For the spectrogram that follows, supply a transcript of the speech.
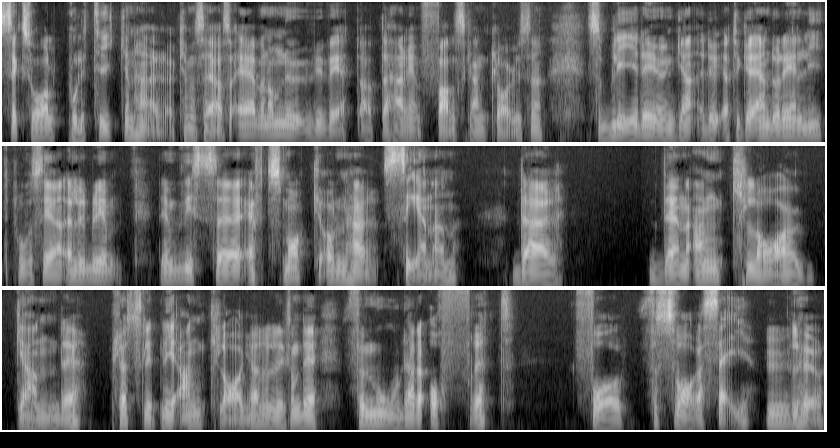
sexualpolitiken här, kan man säga. Alltså även om nu vi vet att det här är en falsk anklagelse, så blir det ju en, jag tycker ändå det är en lite provocerande, eller det blir det är en viss eh, eftersmak av den här scenen, där den anklagande plötsligt blir anklagad, eller liksom det förmodade offret får försvara sig, eller hur?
